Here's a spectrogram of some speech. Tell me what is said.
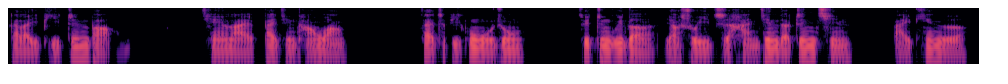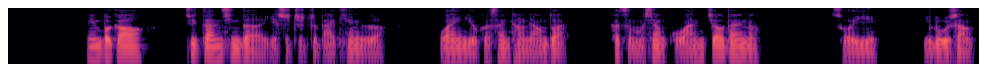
带了一批珍宝前来拜见唐王。在这批贡物中，最珍贵的要数一只罕见的珍禽。白天鹅，绵不高最担心的也是这只白天鹅，万一有个三长两短，可怎么向国王交代呢？所以一路上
